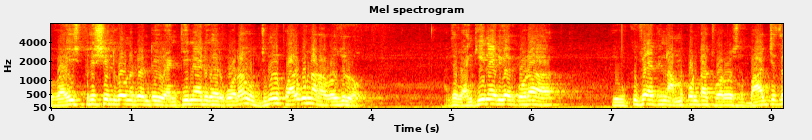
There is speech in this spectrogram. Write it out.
వైస్ ప్రెసిడెంట్గా ఉన్నటువంటి వెంకయ్యనాయుడు గారు కూడా ఉద్యమంలో పాల్గొన్నారు ఆ రోజుల్లో. అంటే వెంకయ్యనాయుడు గారు కూడా ఈ ఉక్కు ఫ్యాక్టరీని అమ్మకుండా చూడవలసిన బాధ్యత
